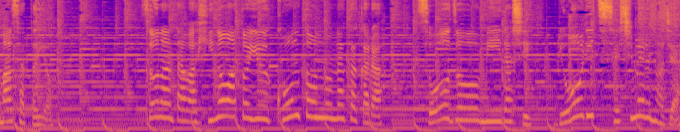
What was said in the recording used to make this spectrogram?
マサトよ。そなたは日の輪という混沌の中から創造を見出し両立せしめるのじゃ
